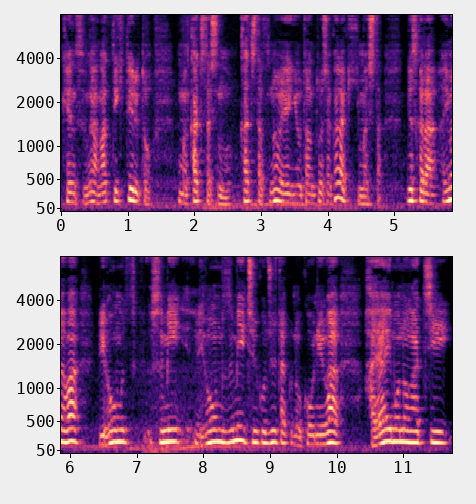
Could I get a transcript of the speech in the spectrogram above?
件数が上がってきていると、まあ、価値たちの、価値たちの営業担当者から聞きました。ですから、今はリフォーム済み、リフォーム済み中古住宅の購入は、早い者勝ち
